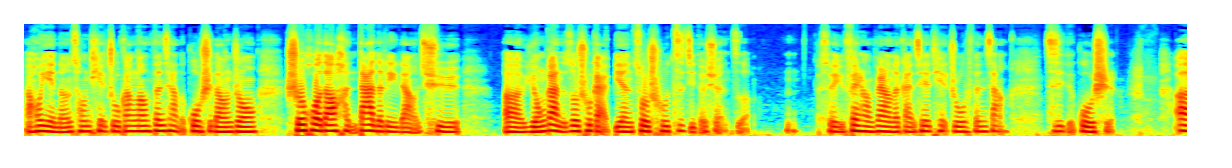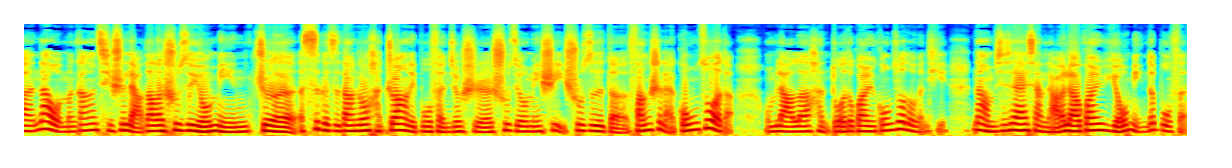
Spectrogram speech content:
然后也能从铁柱刚刚分享的故事当中收获到很大的力量，去呃勇敢的做出改变，做出自己的选择。嗯，所以非常非常的感谢铁柱分享自己的故事。呃，那我们刚刚其实聊到了数字游民这四个字当中很重要的一部分，就是数字游民是以数字的方式来工作的。我们聊了很多的关于工作的问题，那我们接下来想聊一聊关于游民的部分。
